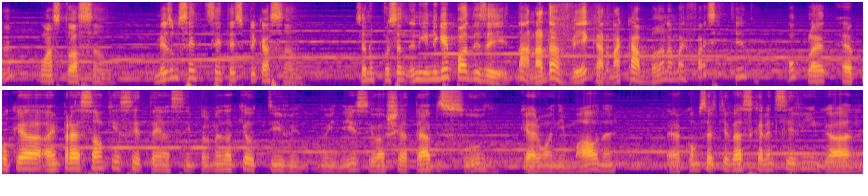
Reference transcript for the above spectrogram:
né? Com a situação. Mesmo sem, sem ter explicação. Você não, você, ninguém pode dizer, ah, nada a ver, cara, na cabana, mas faz sentido, completo. É, porque a, a, impressão que se tem, assim, pelo menos a que eu tive no início, eu achei até absurdo, que era um animal, né? é como se ele estivesse querendo se vingar, né?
